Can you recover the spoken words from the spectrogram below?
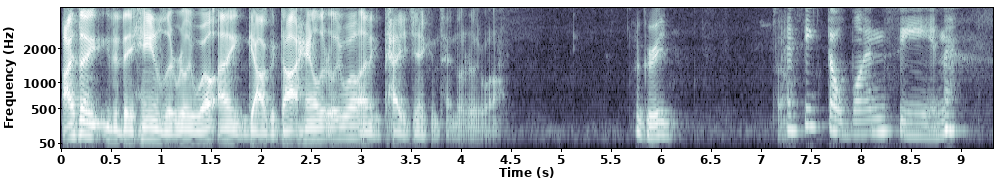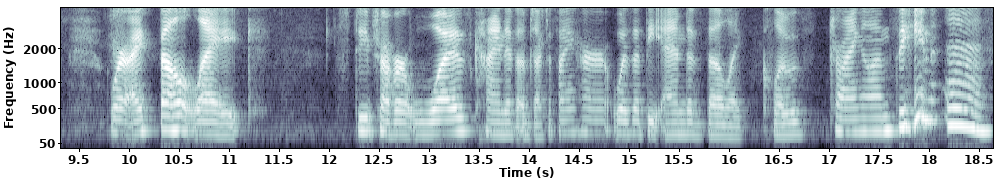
I think that they handled it really well. I think Gal Gadot handled it really well. I think Patty Jenkins handled it really well. Agreed. I think the one scene where I felt like Steve Trevor was kind of objectifying her was at the end of the like clothes trying on scene mm.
